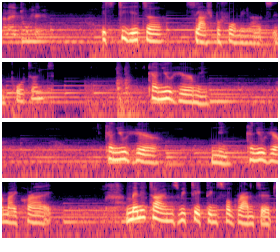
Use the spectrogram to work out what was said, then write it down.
and I do care. Is theater slash performing arts important? Can you hear me? Can you hear me? Can you hear my cry? Many times we take things for granted,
